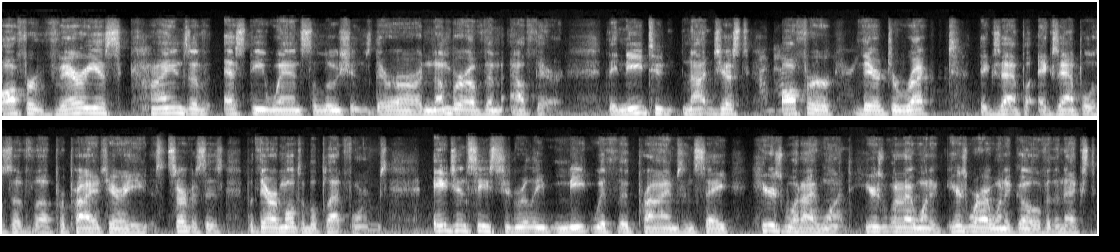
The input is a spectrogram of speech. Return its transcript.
offer various kinds of SD WAN solutions. There are a number of them out there. They need to not just offer their direct example examples of uh, proprietary services, but there are multiple platforms. Agencies should really meet with the primes and say, "Here's what I want. Here's what I want. To, here's where I want to go over the next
